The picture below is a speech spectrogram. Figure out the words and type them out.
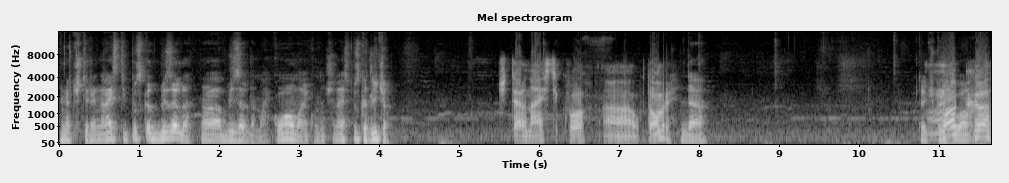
На 14 ти пускат Близърда. А, Близърда, майко, о, майко, на 14 пускат лича. 14 какво? А, октомври? Да. Тъй, че предполагам,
